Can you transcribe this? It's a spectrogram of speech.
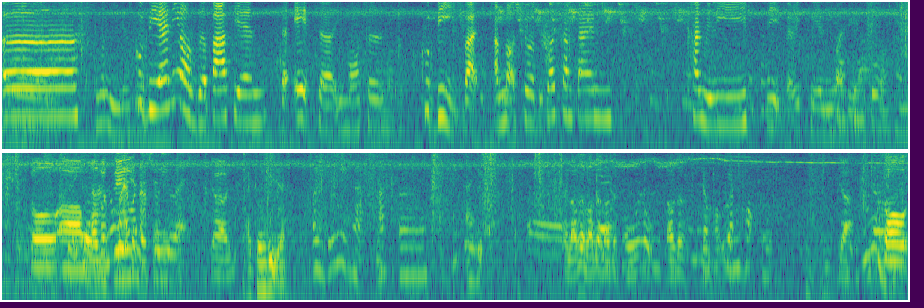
Uh, could be any of the 八仙, the eight uh, immortals. Could be, but I'm not sure because sometimes can't really see it very clearly what they are. So um, I obviously, want to show you, right? yeah, I don't read eh. Oh, you don't need huh? Huh? Uh, Hey, louder, louder, louder, louder. Yeah. So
